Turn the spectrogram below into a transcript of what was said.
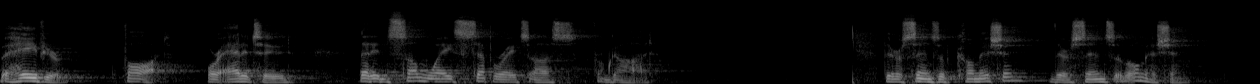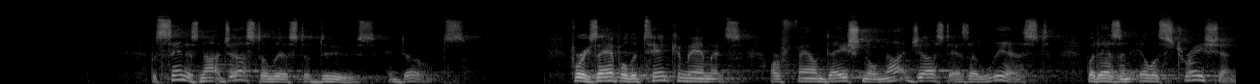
behavior, thought, or attitude that in some way separates us from God. There are sins of commission, there are sins of omission. But sin is not just a list of do's and don'ts. For example, the Ten Commandments are foundational not just as a list, but as an illustration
